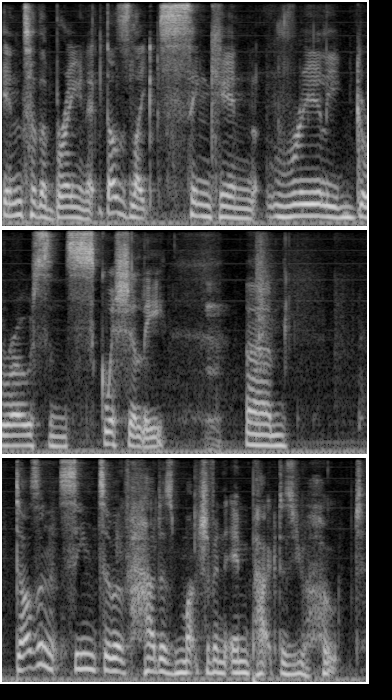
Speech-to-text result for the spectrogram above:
into the brain. It does like sink in really gross and squishily. Um, doesn't seem to have had as much of an impact as you hoped.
